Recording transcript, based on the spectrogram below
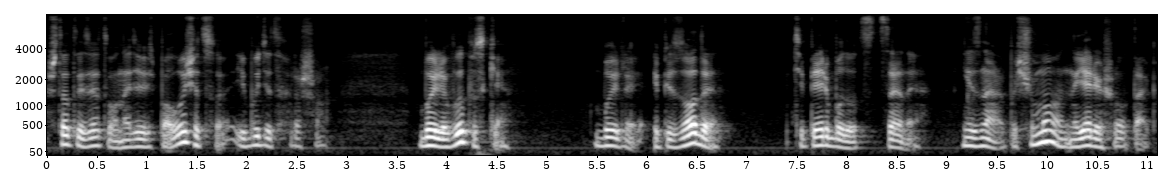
Что-то из этого, надеюсь, получится и будет хорошо. Были выпуски, были эпизоды, теперь будут сцены. Не знаю почему, но я решил так.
